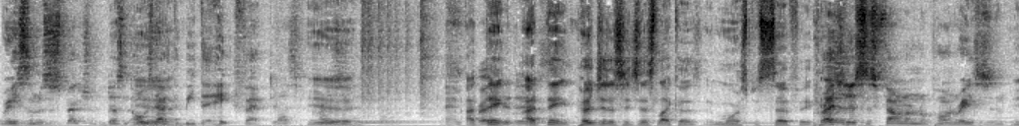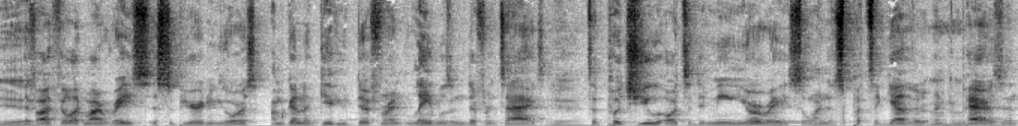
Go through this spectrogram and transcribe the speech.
Racism is a spectrum. It doesn't always Yeah. have to be the hate factor. That's Yeah. I think I prejudice- think prejudice is just like a more specific. Prejudice is founded upon racism. Yeah. If I feel like my race is superior than yours, I'm gonna give you different labels and different tags Yeah. to put you or to demean your race. So when it's put together in comparison,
